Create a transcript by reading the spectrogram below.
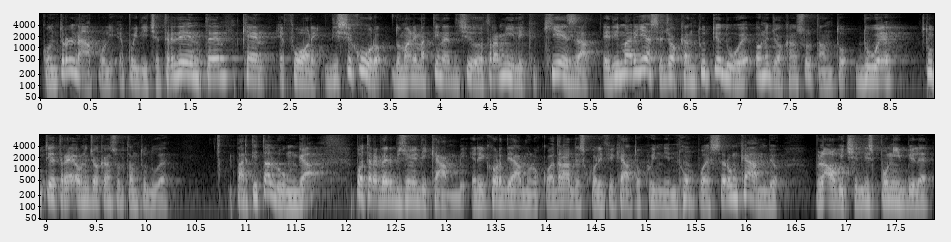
contro il Napoli, e poi dice, Tridente, Ken è fuori di sicuro, domani mattina decido tra Milik, Chiesa e Di Maria. Se giocano tutti e due o ne giocano soltanto due, tutti e tre o ne giocano soltanto due partita lunga potrebbe aver bisogno di cambi. Ricordiamolo, Quadrado è squalificato, quindi non può essere un cambio. Vlaovic indisponibile,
